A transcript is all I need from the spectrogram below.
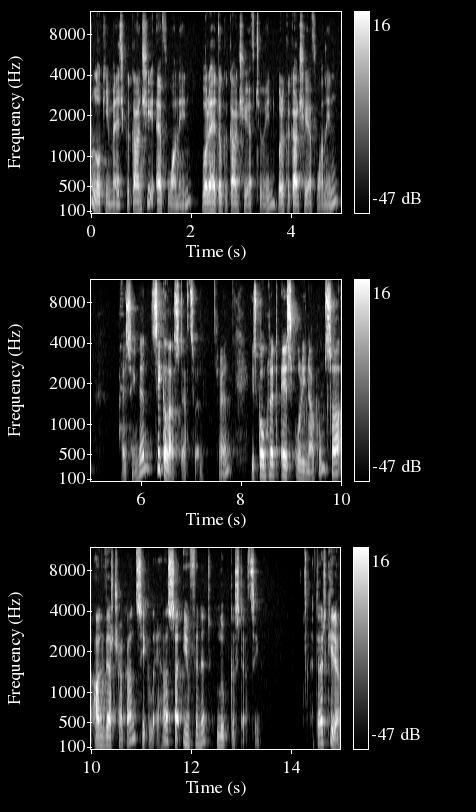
բլոկի մեջ կկանչի f1-ին, որը հետո կկանչի f2-ին, որը կկանչի f1-ին, այսինքն ցիկլ է ստեղծվել, չէ՞։ Իսկ կոնկրետ այս օրինակում սա անվերջական ցիկլ է, հա, սա infinite loop կստեղծի։ Հետաքրքիր է։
